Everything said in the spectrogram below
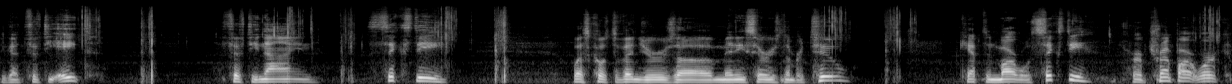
You've got 58, 59, 60, West Coast Avengers uh, miniseries number two, Captain Marvel 60, Herb Trimpe artwork,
